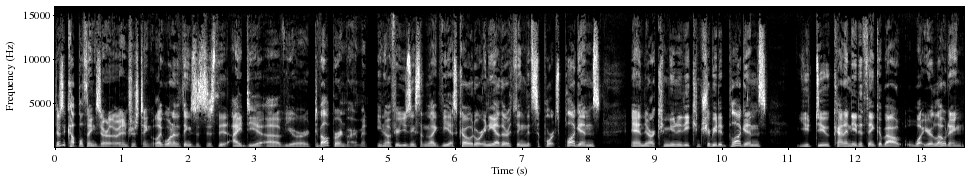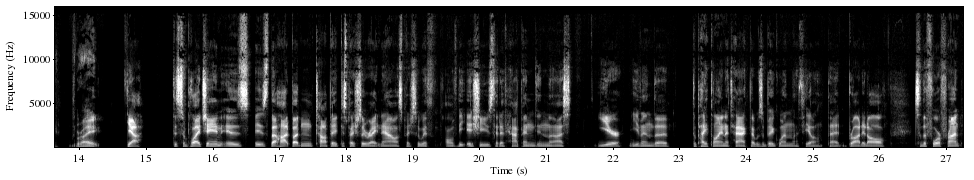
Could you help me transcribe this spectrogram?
There's a couple things that are interesting. Like one of the things is just the idea of your developer environment. You know, if you're using something like VS Code or any other thing that supports plugins and there are community contributed plugins, you do kind of need to think about what you're loading, right? Yeah the supply chain is is the hot button topic, especially right now, especially with all of the issues that have happened in the last year. Even the the pipeline attack that was a big one. I feel that brought it all to the forefront.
